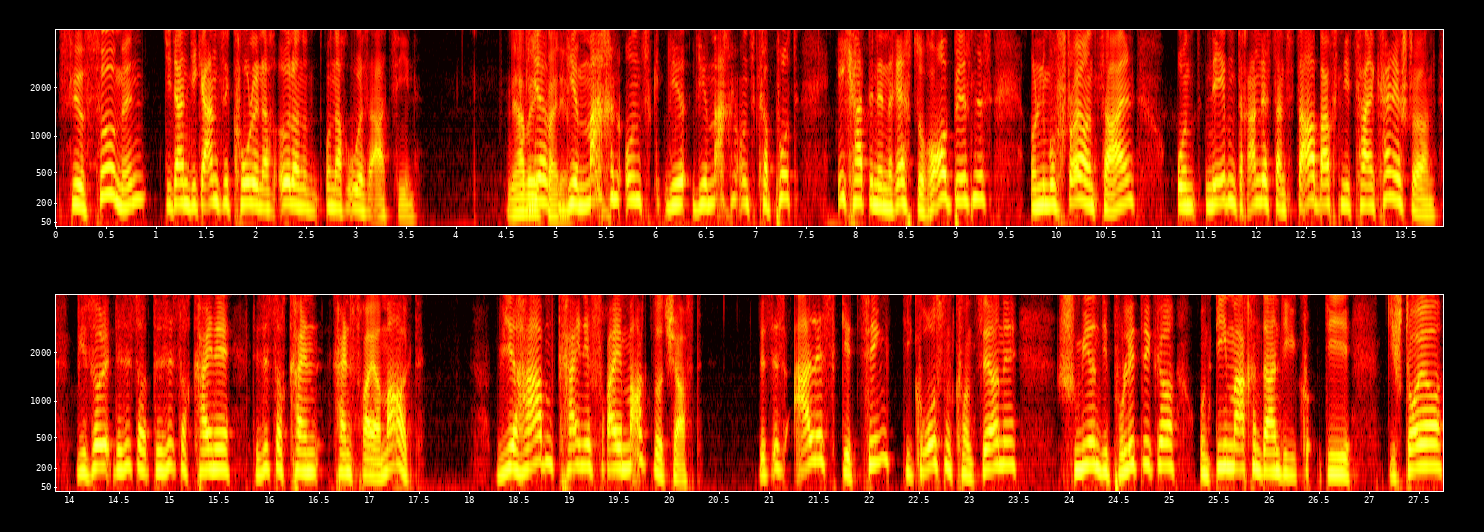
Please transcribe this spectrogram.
für Firmen, die dann die ganze Kohle nach Irland und nach USA ziehen. Ja, bin ich bei Wir, dir. wir, machen uns, wir, wir machen uns kaputt. Ich hatte ein Restaurant-Business und ich muss Steuern zahlen und nebendran ist dann Starbucks und die zahlen keine Steuern. Wie soll, das ist doch, das ist doch keine, das ist doch kein, kein freier Markt. Wir haben keine freie Marktwirtschaft. Das ist alles gezinkt. Die großen Konzerne schmieren die Politiker und die machen dann die, die, die Steuer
